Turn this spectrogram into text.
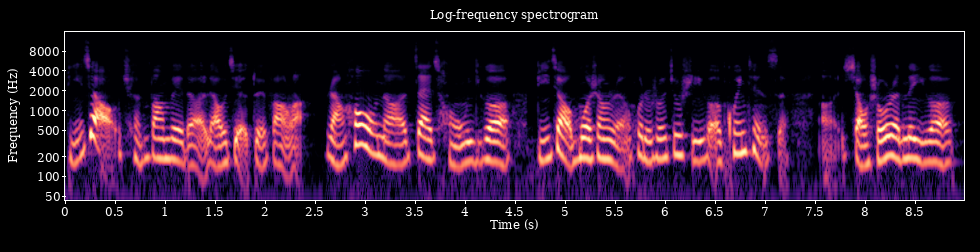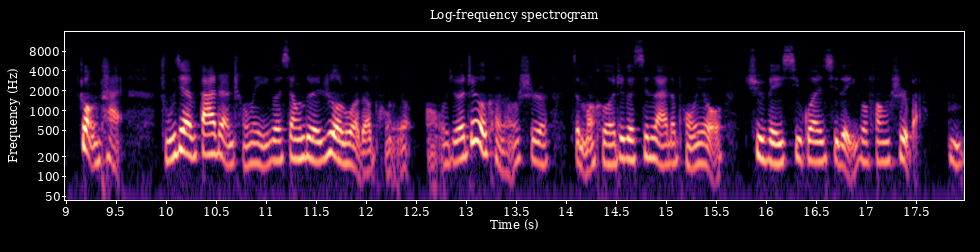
比较全方位的了解对方了。然后呢，再从一个比较陌生人，或者说就是一个 acquaintance，呃，小熟人的一个。状态逐渐发展成为一个相对热络的朋友啊，我觉得这个可能是怎么和这个新来的朋友去维系关系的一个方式吧。嗯，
